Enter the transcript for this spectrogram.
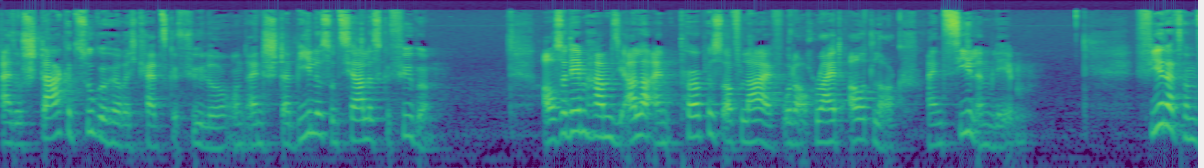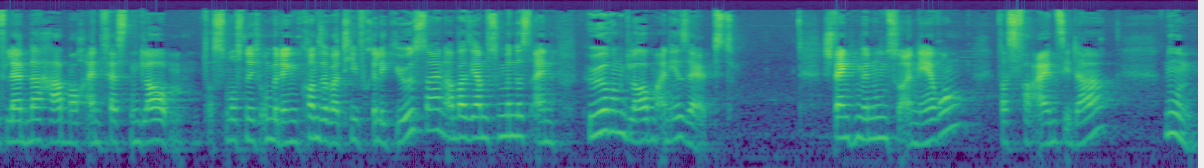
also starke Zugehörigkeitsgefühle und ein stabiles soziales Gefüge. Außerdem haben sie alle ein Purpose of Life oder auch Right Outlook, ein Ziel im Leben. Vier der fünf Länder haben auch einen festen Glauben. Das muss nicht unbedingt konservativ religiös sein, aber sie haben zumindest einen höheren Glauben an ihr selbst. Schwenken wir nun zur Ernährung. Was vereint sie da? Nun,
